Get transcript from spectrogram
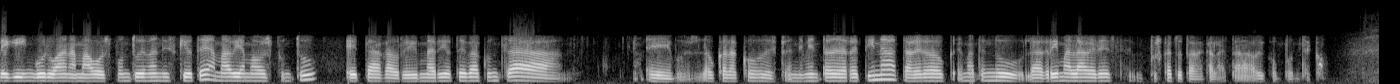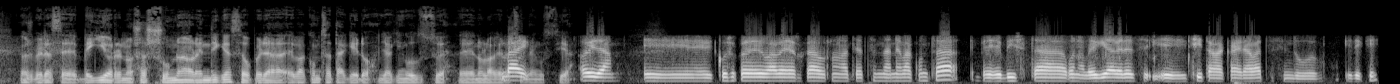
begin guruan amabos puntu eman dizkiote, amabi amabos puntu, eta gaur egin barriote bakuntza e, pues, daukalako desprendimiento de retina, eta gero ematen du lagrima lagerez puskatuta dakala, eta hori konpontzeko. Eus, beraz, e, begi horren osasuna oraindik ez, opera ebakuntzata gero, jakingo duzu, e, nola gero bai, den guztia. Hoi da, e, ikusiko dugu baber gaur nola teatzen den ebakuntza, be, bizta, bueno, begia berez e, itxita daka erabat ezin du iriki.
